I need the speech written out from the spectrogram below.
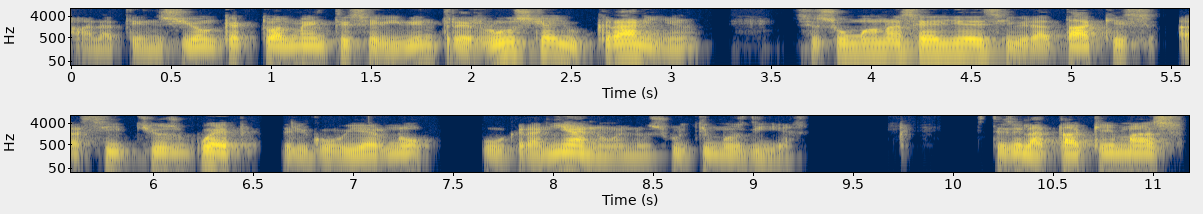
a la tensión que actualmente se vive entre Rusia y Ucrania, se suma una serie de ciberataques a sitios web del gobierno ucraniano en los últimos días. Este es el ataque más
